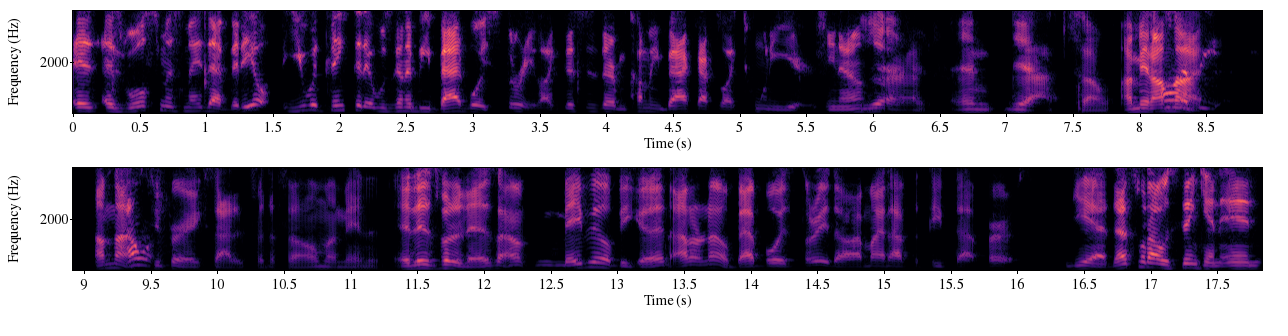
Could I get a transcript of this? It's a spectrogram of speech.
as, as Will Smith made that video, you would think that it was going to be Bad Boys Three. Like this is them coming back after like twenty years, you know? Yeah, and yeah. So I mean, I'm not. I'm not super excited for the film. I mean, it is what it is. I, maybe it'll be good. I don't know. Bad Boys Three though, I might have to peep that first. Yeah, that's what I was thinking, and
